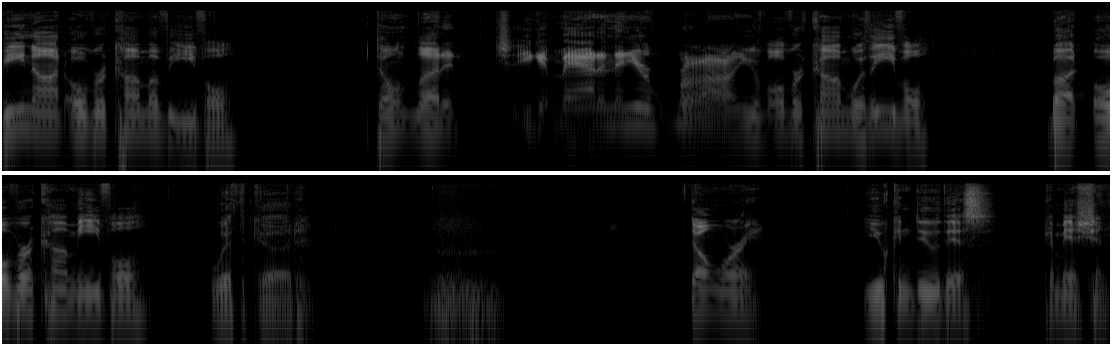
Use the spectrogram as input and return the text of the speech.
be not overcome of evil. Don't let it you get mad and then you're you've overcome with evil, but overcome evil with good. Don't worry. You can do this commission.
